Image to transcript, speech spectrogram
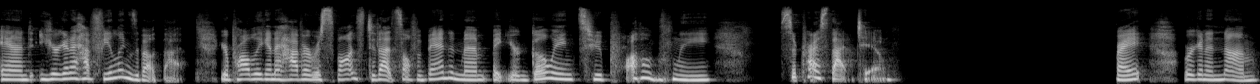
And you're going to have feelings about that. You're probably going to have a response to that self abandonment, but you're going to probably suppress that too. Right? We're going to numb.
